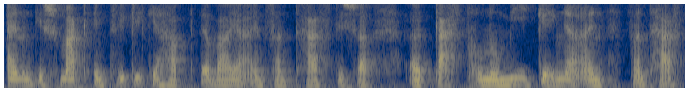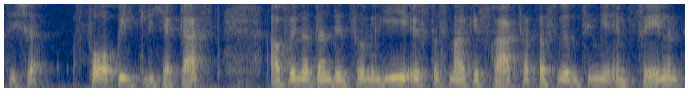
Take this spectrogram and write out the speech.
einen Geschmack entwickelt gehabt. Er war ja ein fantastischer äh, Gastronomiegänger, ein fantastischer, vorbildlicher Gast. Auch wenn er dann den Sommelier öfters mal gefragt hat, was würden Sie mir empfehlen?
